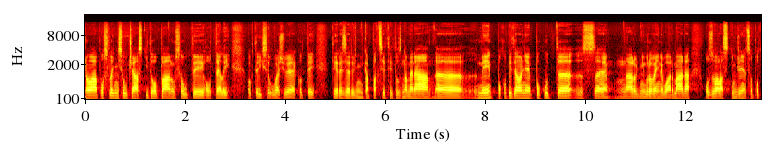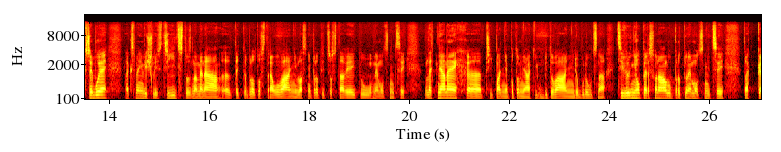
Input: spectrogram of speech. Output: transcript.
No a poslední součástí toho plánu jsou ty hotely, o kterých se uvažuje jako ty, ty rezervní kapacity. To znamená, eh, my pochopitelně, pokud eh, se národní úroveň nebo armáda ozvala s tím, že něco potřebuje, tak jsme jim vyšli vstříc. To znamená, eh, teď to bylo to stravo stravování vlastně pro ty, co stavějí tu nemocnici v Letňanech, eh, případně potom nějaký ubytování do budoucna civilního personálu pro tu nemocnici, tak eh,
